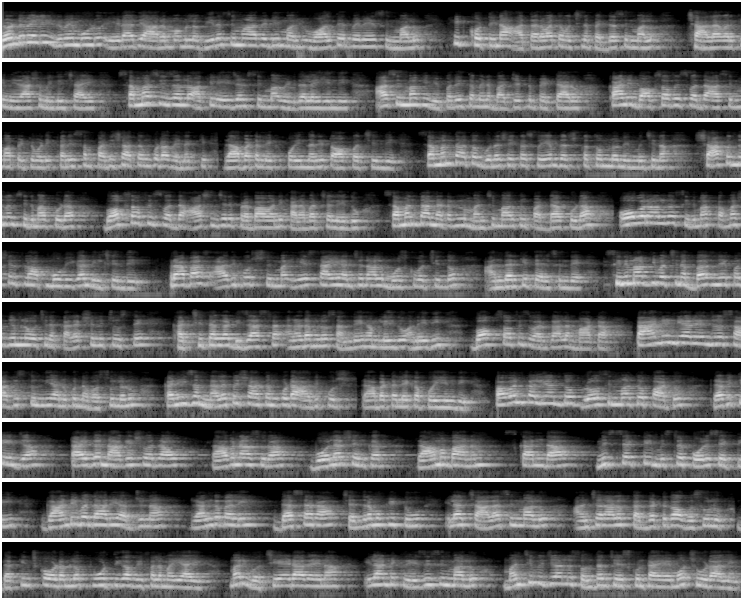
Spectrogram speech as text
రెండు వేల ఇరవై మూడు ఏడాది ఆరంభంలో వీరసింహారెడ్డి మరియు వాల్తేర్ వేరే సినిమాలు హిట్ కొట్టిన ఆ తర్వాత వచ్చిన పెద్ద సినిమాలు చాలా వరకు నిరాశ మిగిల్చాయి. సమ్మర్ సీజన్లో అఖిల్ ఏజెంట్ సినిమా విడుదలయ్యింది. ఆ సినిమాకి విపరీతమైన బడ్జెట్ను పెట్టారు. కానీ బాక్సాఫీస్ వద్ద ఆ సినిమా పెట్టుబడి కనీసం పది శాతం కూడా వెనక్కి రాబట్టలేకపోయిందని టాక్ వచ్చింది. సమంతాతో గుణశేఖర్ స్వయం దర్శకత్వంలో నిర్మించిన శాకుంతలం సినిమా కూడా బాక్సాఫీస్ వద్ద ఆశించని ప్రభావాన్ని కనబరచలేదు. సమంత నటనను మంచి మార్కులు పడ్డా కూడా ఓవరాల్గా సినిమా కమర్షియల్ ఫ్లాప్ మూవీగా నిలిచింది. ప్రభాస్ ఆదిపురుష్ సినిమా ఏ స్థాయి అంచనాలు మోసుకువచ్చిందో అందరికీ తెలిసిందే. సినిమాకి వచ్చిన బజ్ నేపథ్యంలో వచ్చిన కలెక్షన్ని చూస్తే ఖచ్చితంగా డిజాస్టర్ అనడంలో సందేహం లేదు అనేది బాక్స్ ఆఫీస్ వర్గాల మాట. పాన్ ఇండియా రేంజ్లో సాధిస్తుంది అనుకున్న వసూళ్ళను కనీసం నలభై శాతం కూడా ఆదిపురుష్ రాబట్టలేకపోయింది. పవన్ కళ్యాణ్తో బ్రో సినిమాతో పాటు Ravi Teja Tiger Nageswara Rao Ravanasura Bhola Shankar Ramabanam Skanda Miss Shetty Mister Polishetty Gandeevadhari Arjuna Rangabali Dasara Chandramukhi two ఇలా చాలా సినిమాలు అంచనాలకు తగ్గట్టుగా వసూలు దక్కించుకోవడంలో పూర్తిగా విఫలమయ్యాయి. మరి వచ్చే ఏడాదైనా ఇలాంటి క్రేజీ సినిమాలు మంచి విజయాలు సొంతం చేసుకుంటాయేమో చూడాలి.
